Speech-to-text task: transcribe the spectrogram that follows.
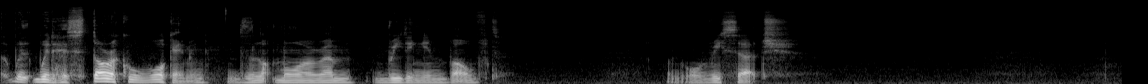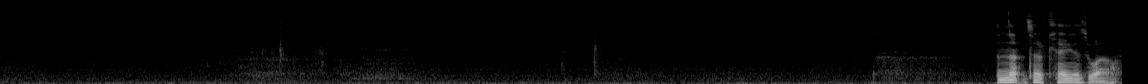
With, with historical wargaming, there's a lot more um, reading involved and or research. And that's okay as well.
